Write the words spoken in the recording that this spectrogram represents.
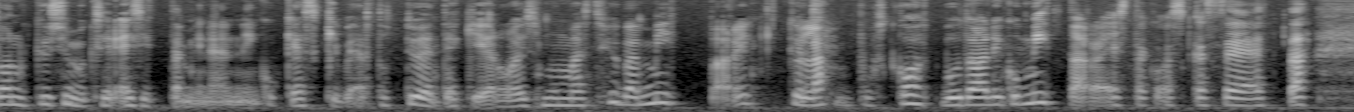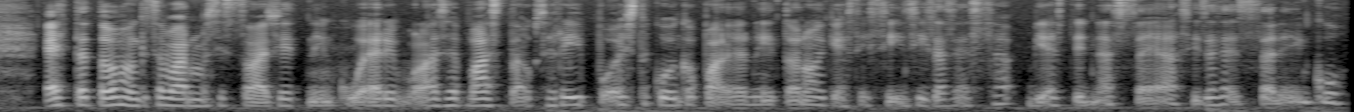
tuon kysymyksen esittäminen niin kuin keskiverto työntekijällä olisi mun mielestä hyvä mittari. Kyllä. Kohta puhutaan niin kuin mittareista, koska se, että, että tuohonkin sä varmasti saisit niin kuin erilaisen vastauksen riippuen kuinka paljon niitä on oikeasti siinä sisäisessä viestinnässä ja sisäisessä niin kuin,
